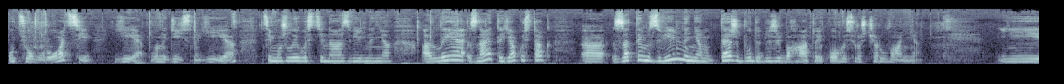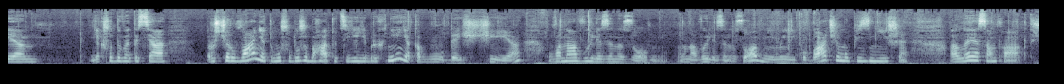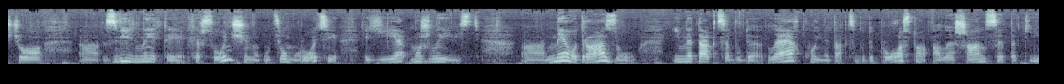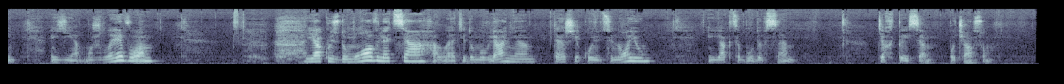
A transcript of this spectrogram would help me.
у цьому році є. Вони дійсно є, ці можливості на звільнення. Але, знаєте, якось так. Е, За тим звільненням теж буде дуже багато якогось розчарування. І е, якщо дивитися розчарування, тому що дуже багато цієї брехні, яка буде ще, вона вилізе назовні. Вона вилізе назовні, ми її побачимо пізніше. Але сам факт, що е, звільнити Херсонщину у цьому році є можливість. Не одразу, і не так це буде легко, і не так це буде просто, але шанси такі є. Можливо, якось домовляться, але ті домовляння теж якою ціною, і як це буде все тягтися по часу.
